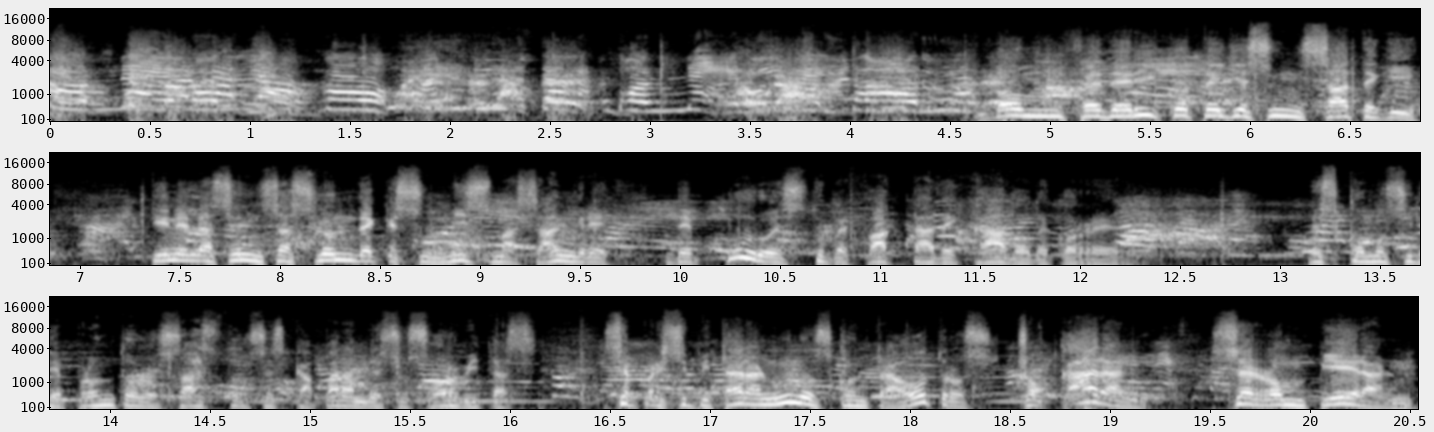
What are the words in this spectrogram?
¡Ratonero, loco! ¡Ratonero! Don Federico Telles Unzategui tiene la sensación de que su misma sangre, de puro estupefacta, ha dejado de correr. Es como si de pronto los astros escaparan de sus órbitas, se precipitaran unos contra otros, chocaran, se rompieran,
